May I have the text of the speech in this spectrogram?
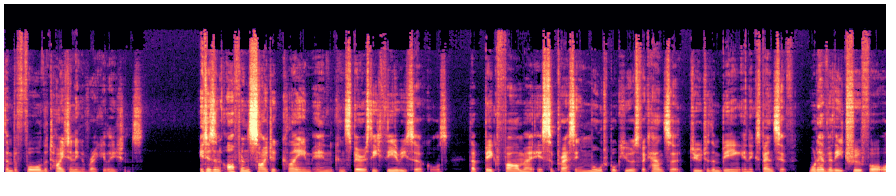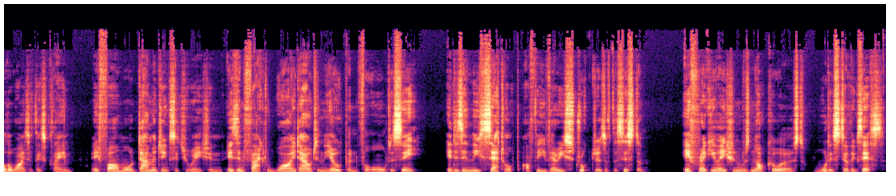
than before the tightening of regulations. It is an often cited claim in conspiracy theory circles that Big Pharma is suppressing multiple cures for cancer due to them being inexpensive. Whatever the truth or otherwise of this claim, a far more damaging situation is in fact wide out in the open for all to see. It is in the setup of the very structures of the system. If regulation was not coerced, would it still exist?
